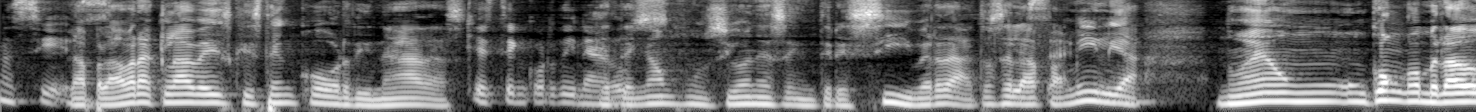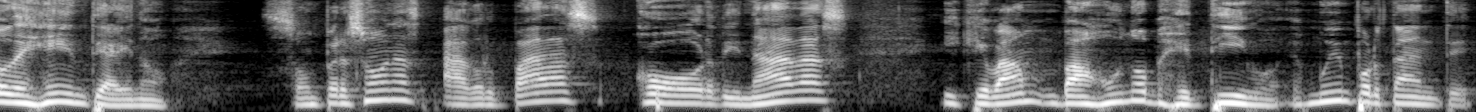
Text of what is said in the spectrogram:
Así es. La palabra clave es que estén coordinadas. Que estén coordinadas. Que tengan funciones entre sí, ¿verdad? Entonces la familia no es un, conglomerado de gente ahí, no. Son personas agrupadas, coordinadas y que van bajo un objetivo. Es muy importante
